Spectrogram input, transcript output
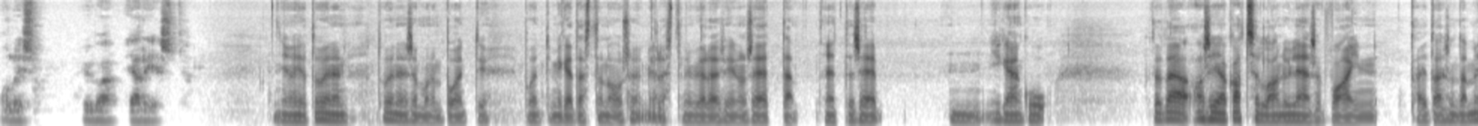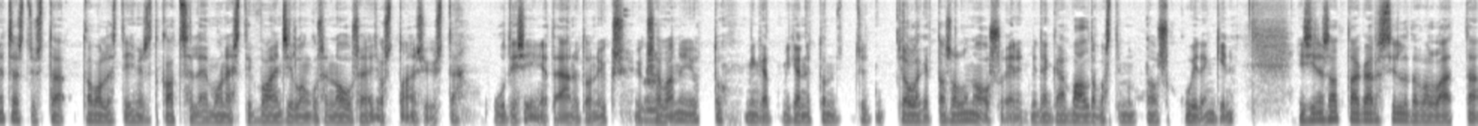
olisi hyvä järjestää. Joo, ja toinen, toinen semmoinen pointti, pointti, mikä tästä nousee mielestäni vielä esiin, on se, että, että se mm, ikään kuin, kun tätä asiaa katsellaan yleensä vain tai, tai sanotaan metsästystä tavalliset ihmiset katselee monesti vain silloin, kun se nousee jostain syystä uutisiin, ja tämä nyt on yksi, yksi sellainen juttu, mikä, mikä nyt on jollakin tasolla noussut, ei nyt mitenkään valtavasti, mutta noussut kuitenkin. Niin siinä saattaa käydä sillä tavalla, että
